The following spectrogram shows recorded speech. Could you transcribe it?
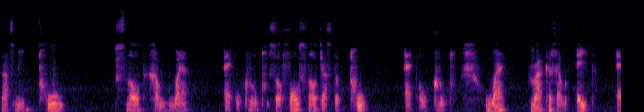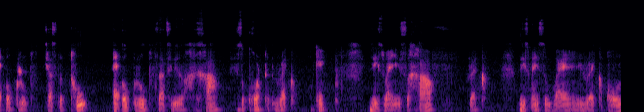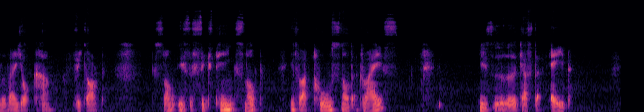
That means two slot have one IO group. So four slot just two IO group. One rack have eight IO group. Just two IO group. That's half is a quarter rack. Okay. This one is half rack. This one is one rack. All the way you can figure out so it's 16 slot. If a two slot address is uh, just 8.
